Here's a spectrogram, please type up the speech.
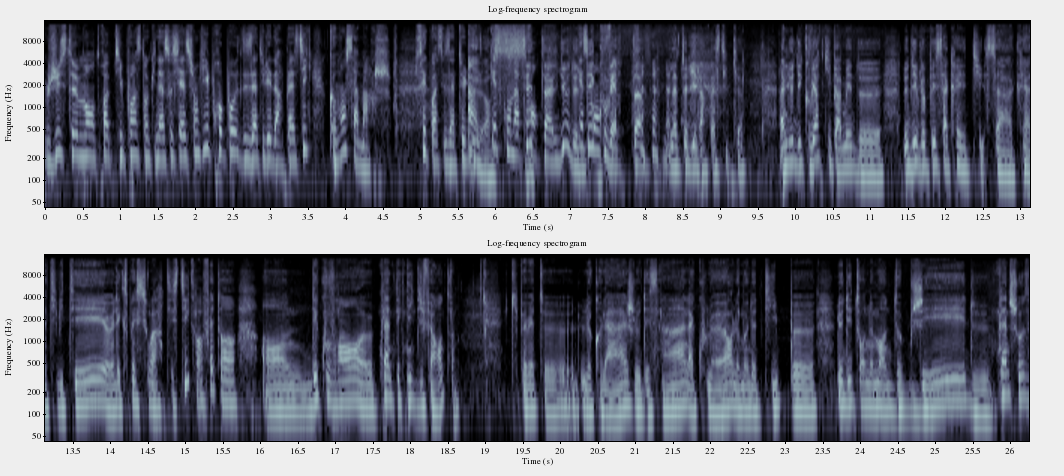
justement, trois petits points. C'est donc une association qui propose des ateliers d'art plastique. Comment ça marche? C'est quoi ces ateliers? Qu'est-ce qu'on apprend? C'est un lieu de découverte, l'atelier d'art plastique. Un lieu de découverte qui permet de, de développer sa, sa créativité, euh, l'expression artistique, en fait, en, en découvrant plein de techniques différentes qui peuvent être euh, le collage, le dessin, la couleur, le monotype, euh, le détournement d'objets, de plein de choses.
